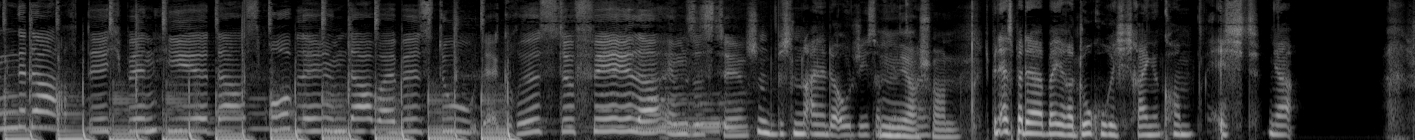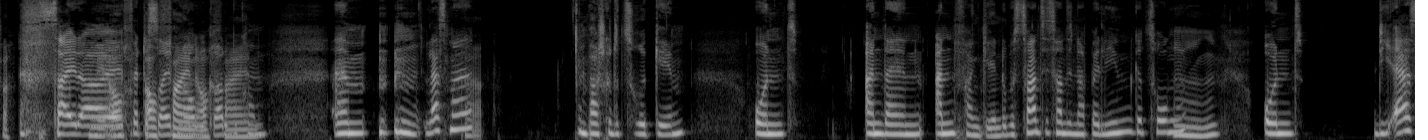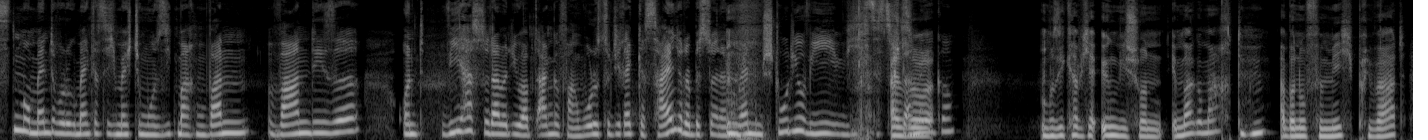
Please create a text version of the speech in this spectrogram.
größte Fehler im System. schon ein bisschen eine der OGs auf jeden Ja, Fall. schon. Ich bin erst bei der bei ihrer Doku richtig reingekommen. Echt? Ja. Side-Eye, Nee, auch- fettes auch fein, Seitenauge auch gerade fein. bekommen. Ähm, lass mal Ja. ein paar Schritte zurückgehen und an deinen Anfang gehen. Du bist 2020 nach Berlin gezogen Mhm. und die ersten Momente, wo du gemerkt hast, ich möchte Musik machen, wann waren diese? Und wie hast du damit überhaupt angefangen? Wurdest du direkt gesigned oder bist du in einem random Studio? Wie, wie ist das zustande Also, gekommen? Musik habe ich ja irgendwie schon immer gemacht, aber nur für mich privat.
